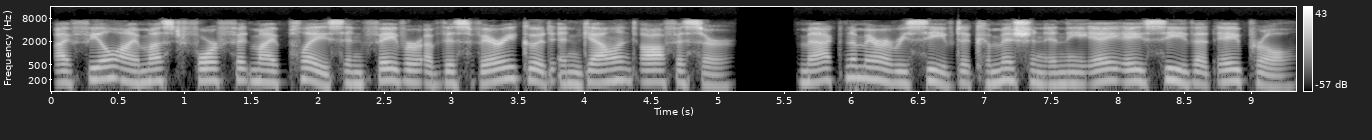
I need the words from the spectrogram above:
I feel I must forfeit my place in favor of this very good and gallant officer. McNamara received a commission in the AAC that April.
